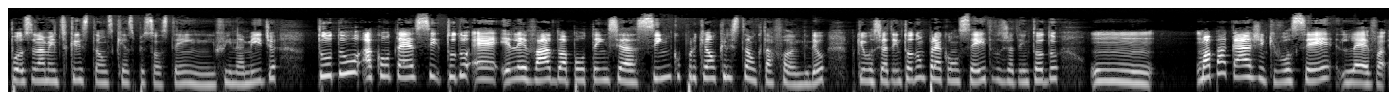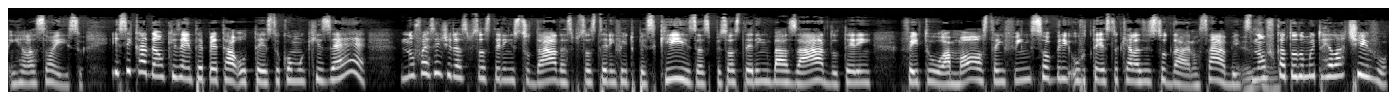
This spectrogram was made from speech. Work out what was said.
posicionamentos cristãos que as pessoas têm, enfim, na mídia, tudo acontece, tudo é elevado à potência 5 porque é um cristão que tá falando, entendeu? Porque você já tem todo um preconceito, você já tem todo um uma bagagem que você leva em relação a isso. E se cada um quiser interpretar o texto como quiser, não faz sentido as pessoas terem estudado, as pessoas terem feito pesquisa, as pessoas terem embasado, terem feito amostra, enfim, sobre o texto que elas estudaram, sabe? Senão Exato. fica tudo muito relativo.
